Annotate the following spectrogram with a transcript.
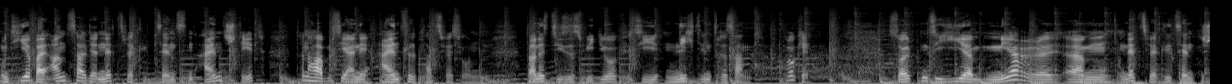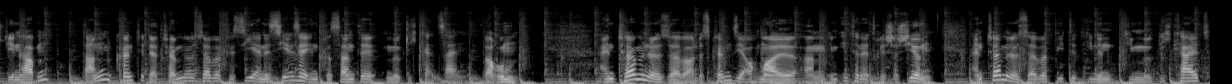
und hier bei Anzahl der Netzwerklizenzen 1 steht, dann haben Sie eine Einzelplatzversion. Dann ist dieses Video für Sie nicht interessant. Okay. Sollten Sie hier mehrere ähm, Netzwerklizenzen stehen haben, dann könnte der Terminal-Server für Sie eine sehr, sehr interessante Möglichkeit sein. Warum? Ein Terminal-Server, und das können Sie auch mal ähm, im Internet recherchieren, ein Terminal-Server bietet Ihnen die Möglichkeit,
